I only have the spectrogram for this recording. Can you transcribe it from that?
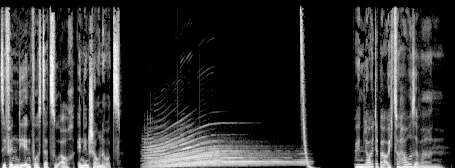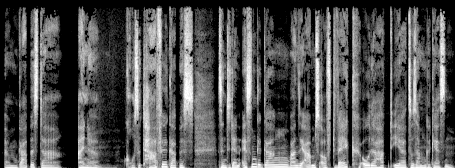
Sie finden die Infos dazu auch in den Show Notes. Wenn Leute bei euch zu Hause waren, ähm, gab es da eine große Tafel? Gab es, sind Sie dann essen gegangen? Waren Sie abends oft weg oder habt ihr zusammen gegessen?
